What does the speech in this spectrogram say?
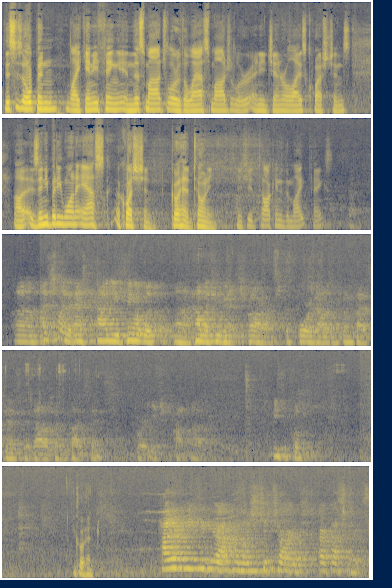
This is open like anything in this module or the last module or any generalized questions. Uh, does anybody want to ask a question? Go ahead, Tony. Need you to talk into the mic, thanks. Um, I just wanted to ask how you came up with uh, how much you were going to charge the four dollars and twenty-five cents to dollar seventy-five cents for each uh, piece of clothing. Go ahead. How did we figure out how much to charge our customers?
